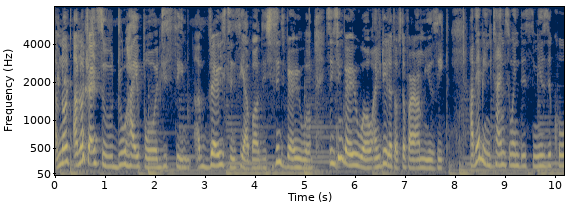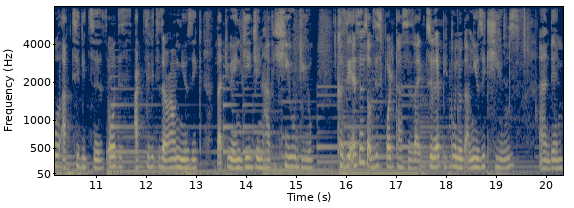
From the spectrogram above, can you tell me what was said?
I'm not I'm not trying to do hype or this thing. I'm very sincere about this. She sings very well. So you sing very well and you do a lot of stuff around music. Have there been times when these musical activities or these activities around music that you engage in have healed you? Because the essence of this podcast is like to let people know that music heals and then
